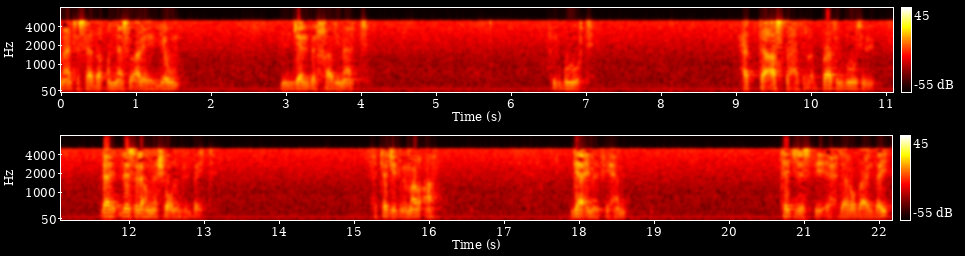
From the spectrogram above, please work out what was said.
ما تسابق الناس عليه اليوم من جلب الخادمات في البيوت. حتى أصبحت ربات البيوت ليس لهن شغل في البيت. فتجد المرأة دائما في هم. تجلس في إحدى ربع البيت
